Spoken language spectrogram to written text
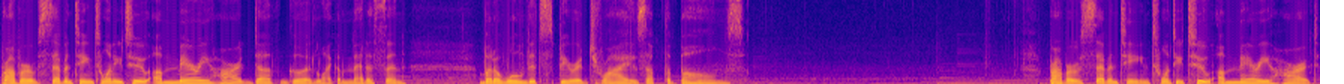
Proverbs 17:22 A merry heart doth good like a medicine but a wounded spirit dries up the bones. Proverbs 17:22 A merry heart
